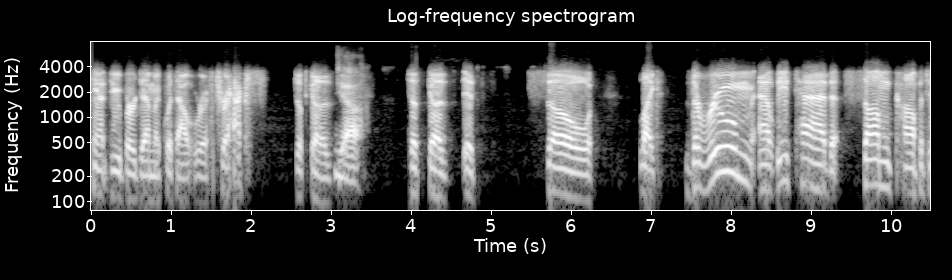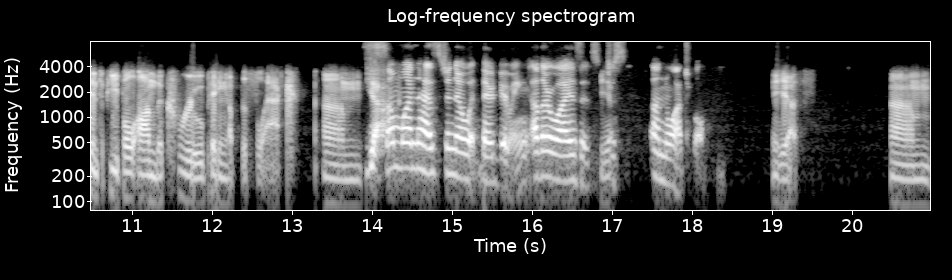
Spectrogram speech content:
can't do Birdemic without RiffTrax. Just because, Yeah. just because it's so like The Room at least had some competent people on the crew picking up the slack. Um, Yeah. Someone has to know what they're doing. Otherwise, it's Yeah. just unwatchable. Yes. Um,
